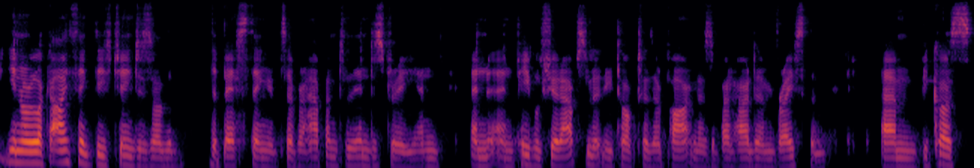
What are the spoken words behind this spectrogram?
you know, look, I think these changes are the, the best thing that's ever happened to the industry. And and and people should absolutely talk to their partners about how to embrace them, um, because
